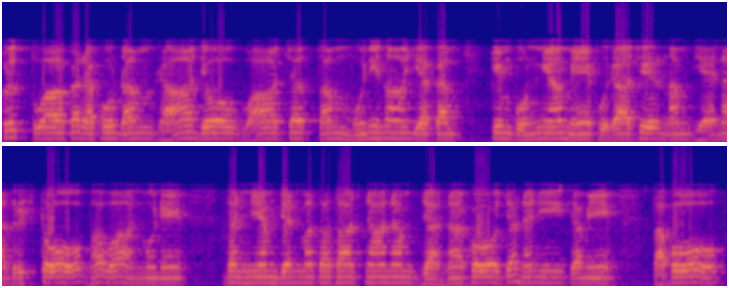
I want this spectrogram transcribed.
कृत्वा करपुडं राजोवाच तं मुनिनायकं। किं पुण्यमे पुराचीर्णं येन दृष्टो भवान्मुने। धन्यं जन्म तथा ज्ञानं जनको जननी च मे तपो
